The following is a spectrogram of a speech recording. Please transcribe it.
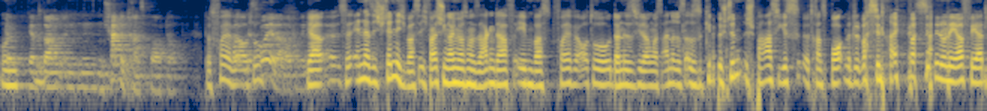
Und Wir haben sogar einen, einen Shuttle-Transport doch. Das Feuerwehrauto. Feuerwehrauto, genau. Ja, es ändert sich ständig was. Ich weiß schon gar nicht mehr, was man sagen darf. Eben was Feuerwehrauto, dann ist es wieder irgendwas anderes. Also es gibt bestimmt ein spaßiges äh, Transportmittel, was hin, was hin und her fährt.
